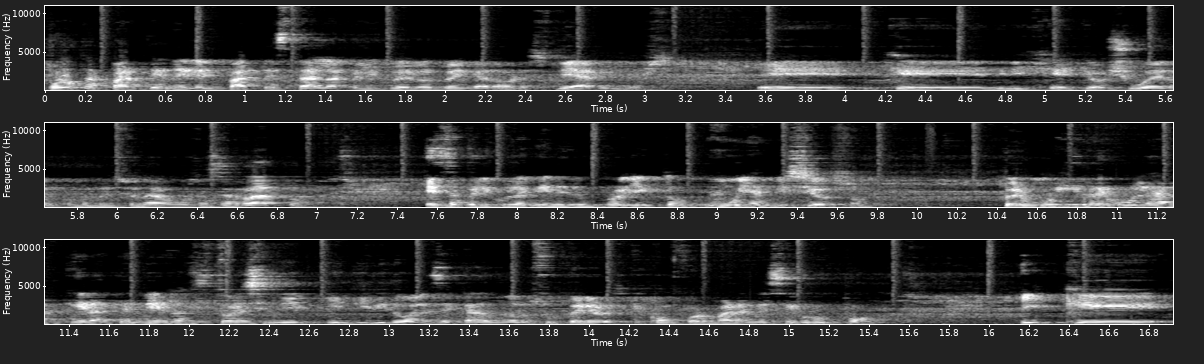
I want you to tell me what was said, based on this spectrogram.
Por otra parte, en el empate está la película de los Vengadores, The Avengers, eh, que dirige Josh Whedon, como mencionábamos hace rato. Esta película viene de un proyecto muy ambicioso, pero muy irregular, que era tener las historias individuales de cada uno de los superhéroes que conformaran ese grupo y que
